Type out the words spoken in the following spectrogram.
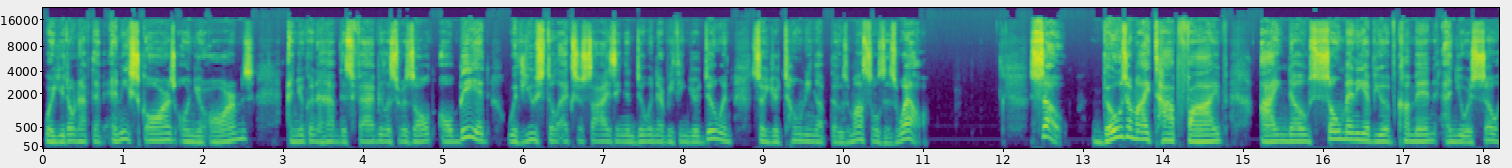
where you don't have to have any scars on your arms and you're going to have this fabulous result, albeit with you still exercising and doing everything you're doing. So you're toning up those muscles as well. So, those are my top five. I know so many of you have come in and you were so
